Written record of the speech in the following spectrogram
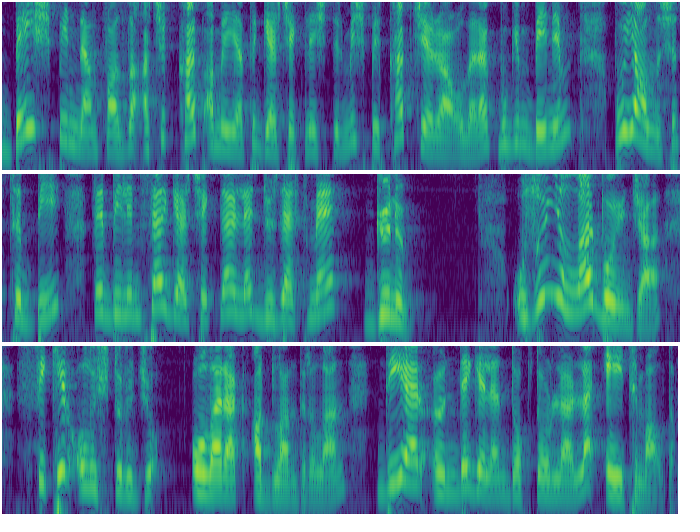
5000'den fazla açık kalp ameliyatı gerçekleştirmiş bir kalp cerrahı olarak bugün benim bu yanlışı tıbbi ve bilimsel gerçeklerle düzeltme günüm. Uzun yıllar boyunca fikir oluşturucu olarak adlandırılan diğer önde gelen doktorlarla eğitim aldım.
